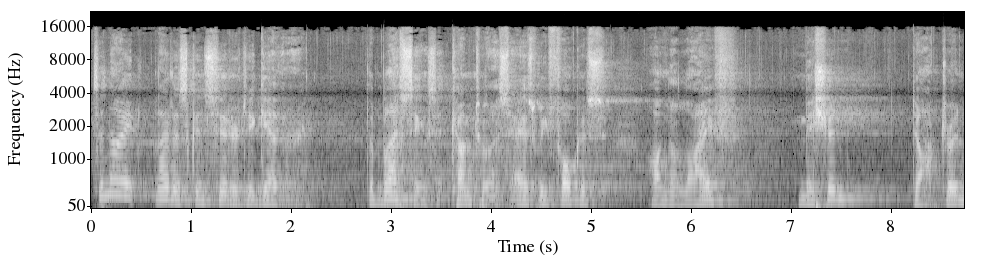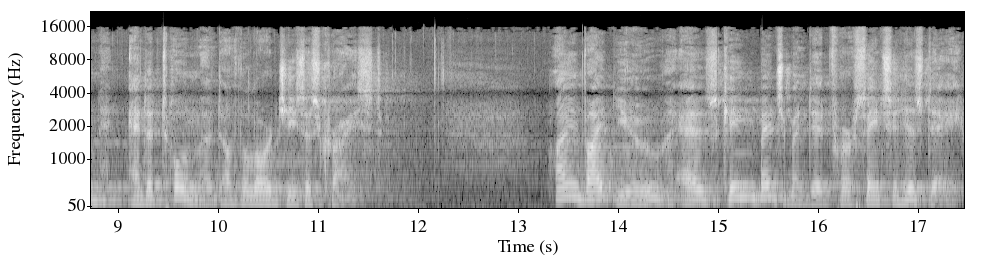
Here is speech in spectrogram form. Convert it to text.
Tonight, let us consider together the blessings that come to us as we focus on the life, mission, doctrine, and atonement of the Lord Jesus Christ. I invite you, as King Benjamin did for saints in his day,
